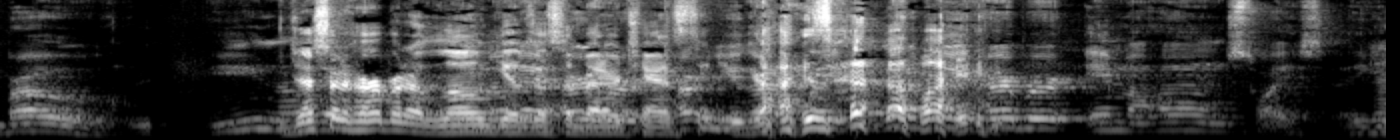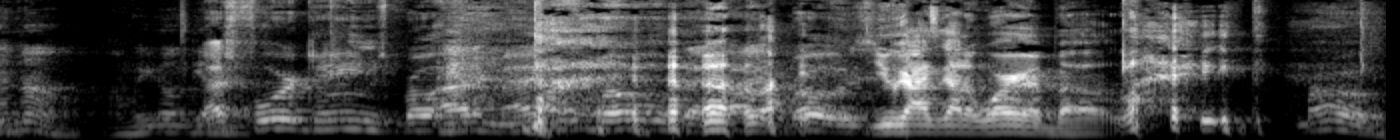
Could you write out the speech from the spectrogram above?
Bro, you know Justin that- Herbert alone you know gives us a better Herbert- chance Her- than you gotta guys. Play, you gotta play Like- Herbert and Mahomes twice. a year. I know, and we gonna get. That's four games, bro. Automatically, bro. That, like, bro, you guys got to worry about, like, bro.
